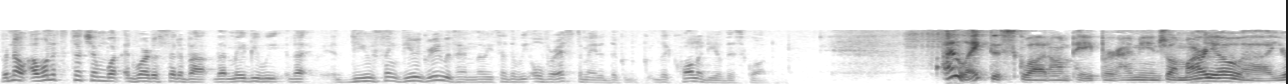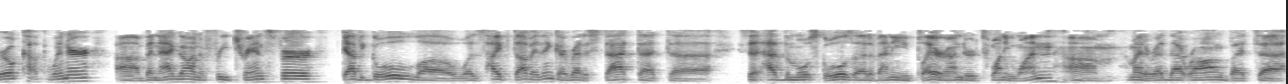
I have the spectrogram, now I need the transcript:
But no, I wanted to touch on what Eduardo said about that. Maybe we that. Do you think? Do you agree with him? Though he said that we overestimated the the quality of this squad. I like this squad on paper. I mean, João Mario, uh, Euro Cup winner, uh, Banega on a free transfer. Gabigol uh, was hyped up. I think I read a stat that uh, he said had the most goals out of any player under 21. Um, I might have read that wrong, but uh,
